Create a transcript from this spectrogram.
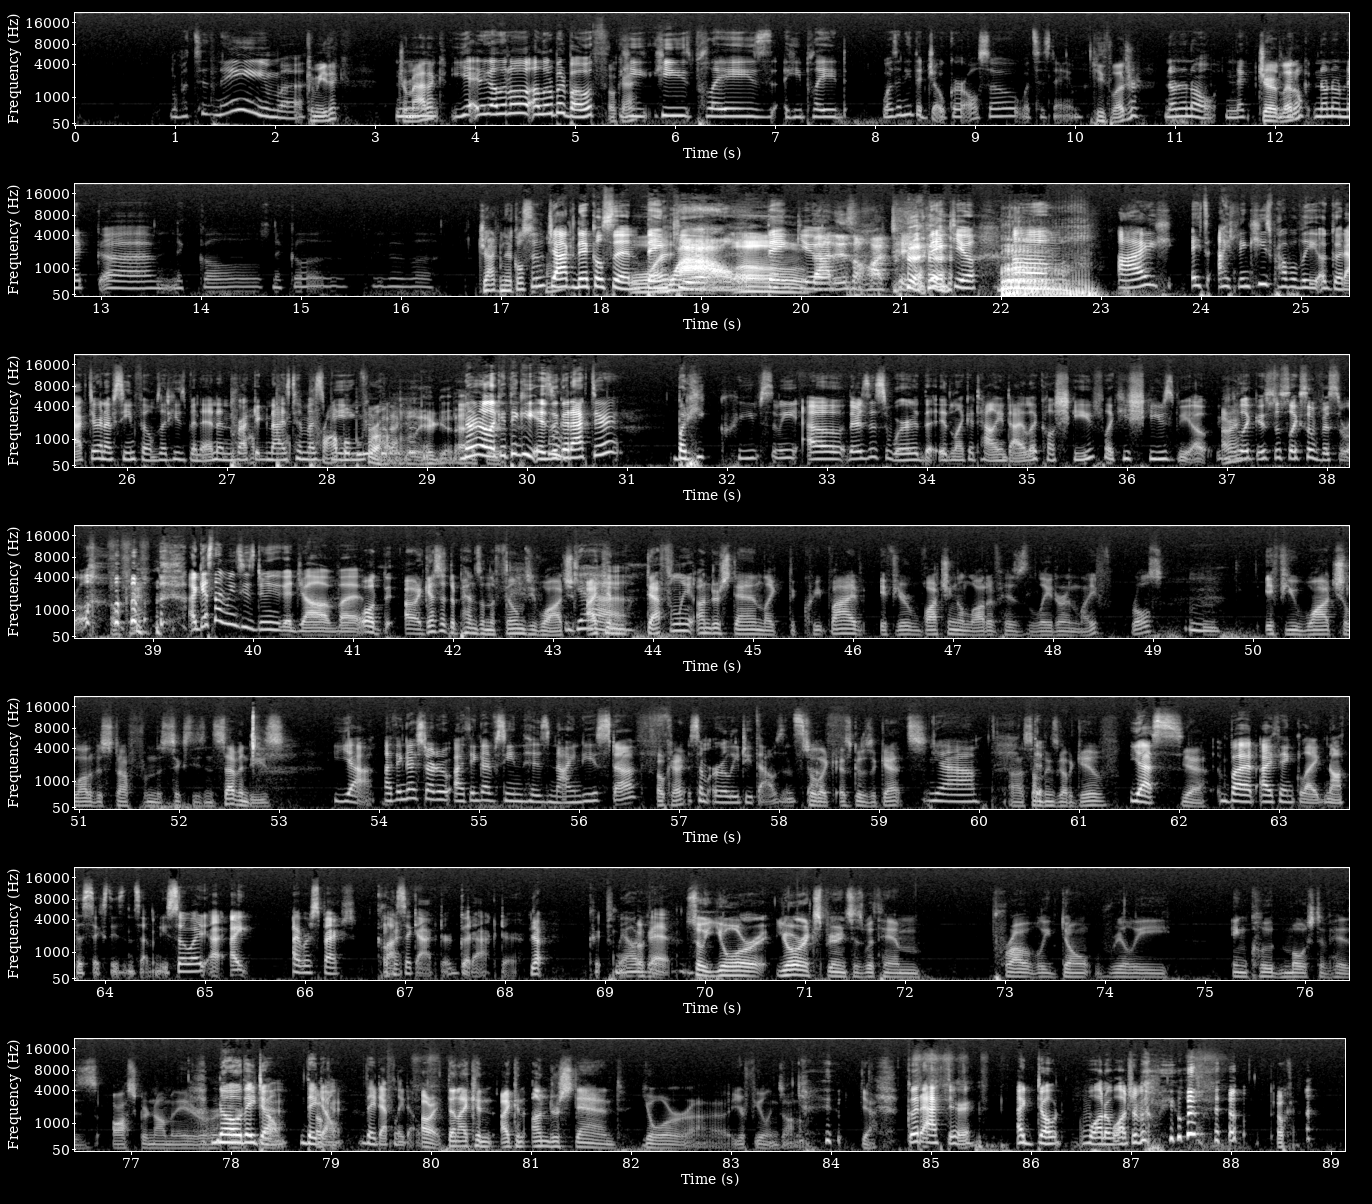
what's his name? Comedic. Dramatic. Mm, yeah, a little, a little bit of both. Okay. He he plays. He played. Wasn't he the Joker also? What's his name? Heath Ledger. No, no, no. Nick. Jared Leto? Nick, no, no. Nick. Uh, Nichols. Nichols. Jack Nicholson. Jack Nicholson. Thank Wow. you. Thank you. That is a hot take. Thank you. Um, I. It's. I think he's probably a good actor, and I've seen films that he's been in and recognized him as being. Probably a good actor. No, no, no. Like I think he is a good actor, but he creeps me out. There's this word that in like Italian dialect called schief. Like he skeeves me out. All right. Like it's just like so visceral. Okay. I guess that means he's doing a good job, but Well, I guess it depends on the films you've watched. Yeah. I can definitely understand like the creep vibe if you're watching a lot of his later in life roles. Mm. If you watch a lot of his stuff from the 60s and 70s, yeah, I think I started. I think I've seen his '90s stuff. Okay. Some early 2000s stuff. so like as good as it gets, Yeah. uh, something's got to give. Yes. Yeah. But I think like not the 60s and 70s. So I I I, respect classic actor, good actor. Yeah. Creeps me out Okay. a bit. So your your experiences with him probably don't really include most of his Oscar nominated. Or, No, or- they yeah. don't. They Okay. don't. They definitely don't. All right, then I can I can understand your uh, your feelings on him. yeah. Good actor. I don't want to watch a movie with him. Okay,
